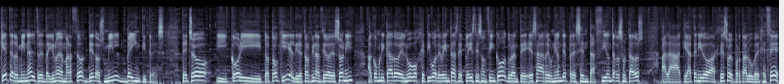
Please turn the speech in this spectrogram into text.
que termina el 31 de marzo de 2023. De hecho, Ikori Totoki, el director financiero de Sony, ha comunicado el nuevo objetivo de ventas de PlayStation 5 durante esa reunión de presentación de resultados a la que ha tenido acceso el portal VGC.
